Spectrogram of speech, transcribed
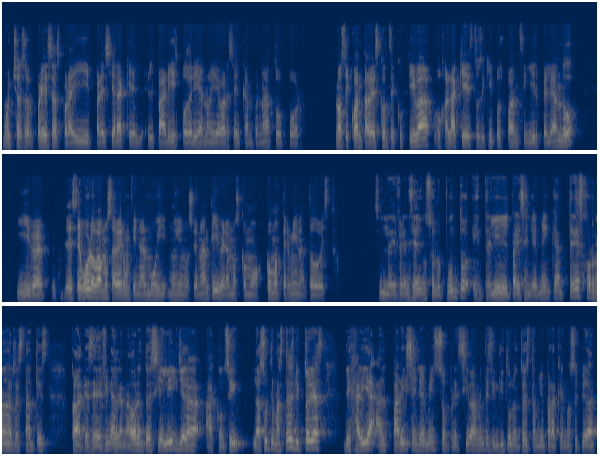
muchas sorpresas. Por ahí pareciera que el, París podría no llevarse el campeonato por no sé cuánta vez consecutiva. Ojalá que estos equipos puedan seguir peleando y de seguro vamos a ver un final muy, muy emocionante y veremos cómo, cómo termina todo esto. Sí, la diferencia de un solo punto entre Lille y el Paris Saint Germain. Quedan tres jornadas restantes para que se defina el ganador. Entonces, si el Lille llega a conseguir las últimas tres victorias, dejaría al Paris Saint Germain sorpresivamente sin título, entonces también para que no se pierda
